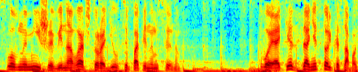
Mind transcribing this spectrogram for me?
словно Миша виноват, что родился папиным сыном. «Твой отец занят только собой».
